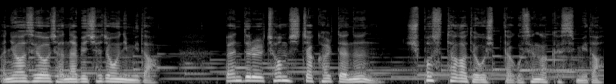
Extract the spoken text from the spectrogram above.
안녕하세요. 잔나비 최정원입니다. 밴드를 처음 시작할 때는 슈퍼스타가 되고 싶다고 생각했습니다.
